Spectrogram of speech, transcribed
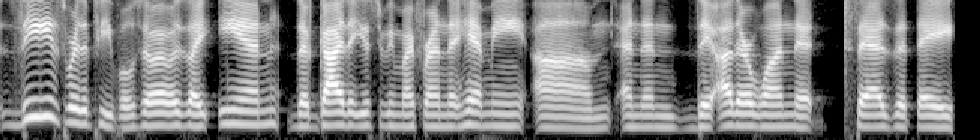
these were the people. So it was like Ian, the guy that used to be my friend that hit me, um, and then the other one that says that they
